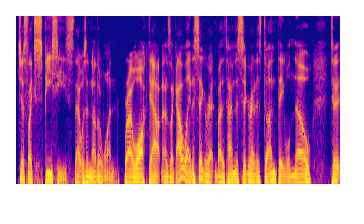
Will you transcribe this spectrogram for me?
Just like Species, that was another one where I walked out and I was like, I'll light a cigarette, and by the time the cigarette is done, they will know to.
